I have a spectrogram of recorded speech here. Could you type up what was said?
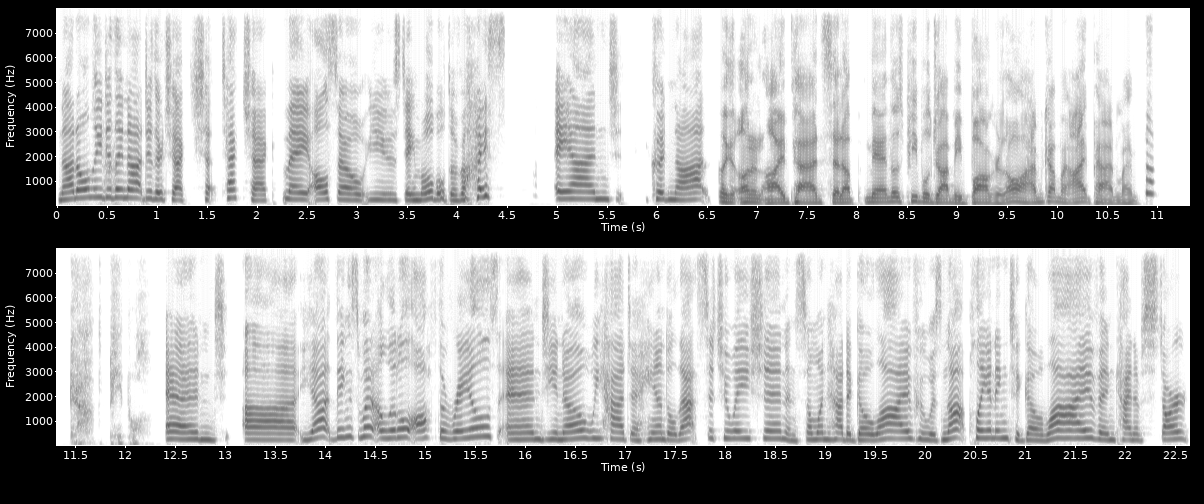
Not only did they not do their check, tech check, they also used a mobile device and could not like on an iPad set up. Man, those people drive me bonkers. Oh, I've got my iPad, my God, people. And uh yeah, things went a little off the rails and you know, we had to handle that situation and someone had to go live who was not planning to go live and kind of start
